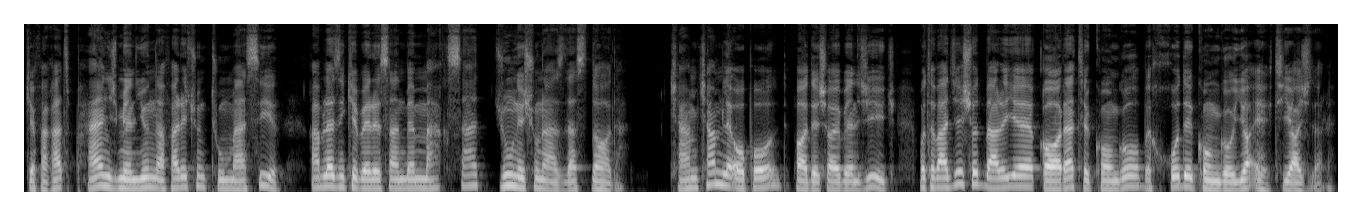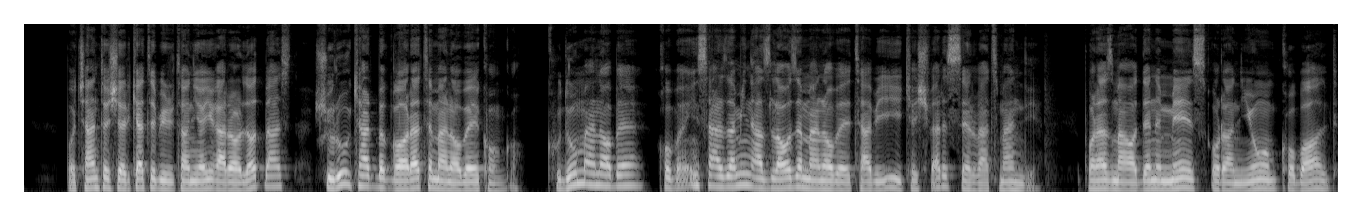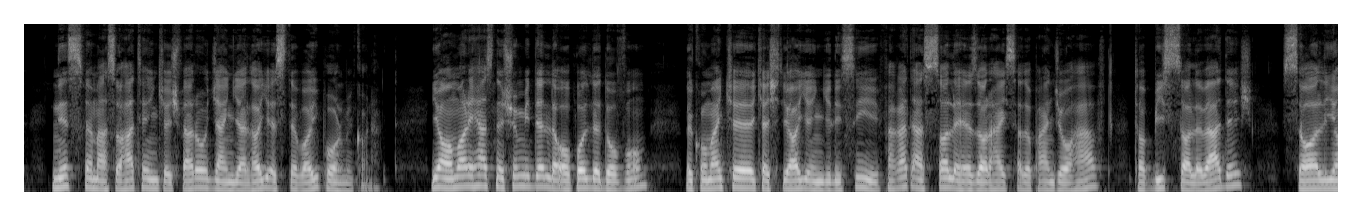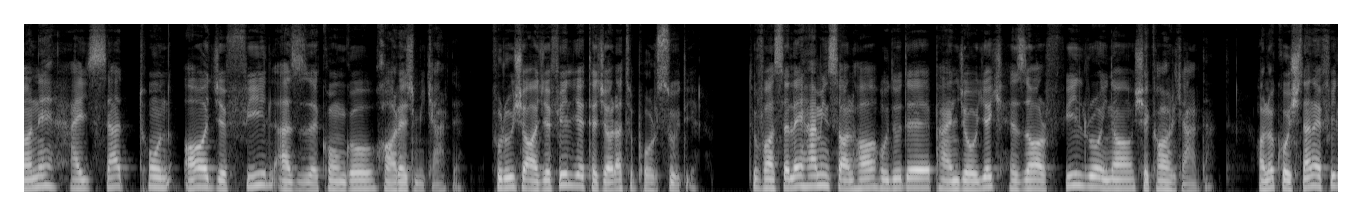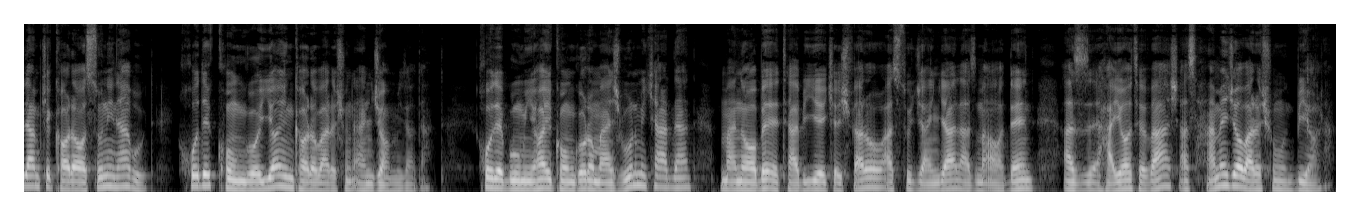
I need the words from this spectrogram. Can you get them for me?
که فقط 5 میلیون نفرشون تو مسیر قبل از اینکه برسن به مقصد جونشون از دست دادن. کم کم لئوپولد پادشاه بلژیک متوجه شد برای قارت کنگو به خود کنگویا احتیاج داره. با چند تا شرکت بریتانیایی قرارداد بست شروع کرد به قارت منابع کنگو. کدوم منابع خب این سرزمین از لحاظ منابع طبیعی کشور ثروتمندیه پر از معادن مس، اورانیوم، کوبالت نصف مساحت این کشور رو جنگل های استوایی پر می‌کنن یه آماری هست نشون میده لئوپولد دوم به کمک کشتی های انگلیسی فقط از سال 1857 تا 20 سال بعدش سالیانه 800 تن آج فیل از کنگو خارج می‌کرده. فروش آج فیل یه تجارت پرسودیه. تو فاصله همین سالها حدود 51 هزار فیل رو اینا شکار کردند. حالا کشتن فیل هم که کار آسونی نبود. خود کنگویا این کارو براشون انجام می‌دادند. خود بومی های کنگو رو مجبور می‌کردند منابع طبیعی کشور رو از تو جنگل از معادن از حیات وحش از همه جا براشون بیارن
